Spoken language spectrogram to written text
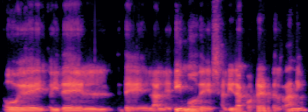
o, eh, y del, del, atletismo, de salir a correr, del running,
